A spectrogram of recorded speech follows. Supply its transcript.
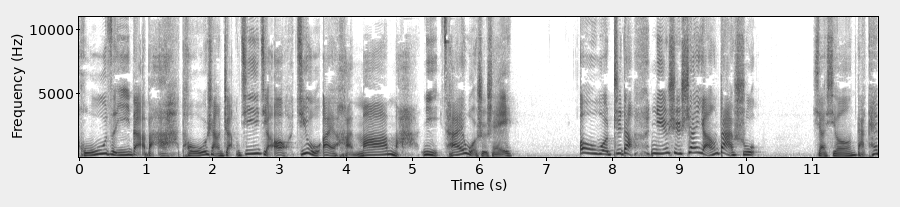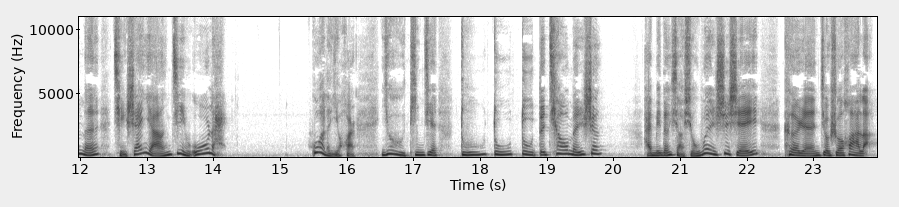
胡子一大把，头上长犄角，就爱喊妈妈。你猜我是谁？”哦，我知道您是山羊大叔。小熊打开门，请山羊进屋来。过了一会儿，又听见嘟嘟嘟的敲门声。还没等小熊问是谁，客人就说话了：“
